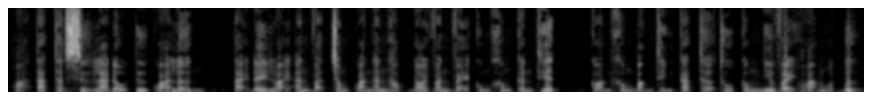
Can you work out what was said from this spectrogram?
Họa tác thật sự là đầu tư quá lớn, tại đây loại ăn vặt trong quán ăn học đòi văn vẻ cũng không cần thiết, còn không bằng thỉnh các thợ thủ công như vậy hòa một bức,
